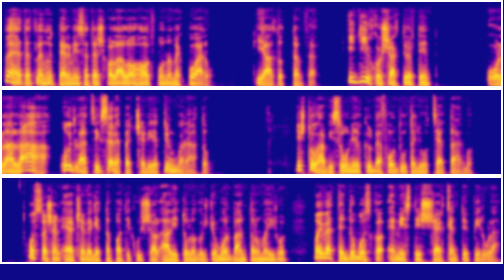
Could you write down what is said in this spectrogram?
Lehetetlen, hogy természetes halállal halt volna meg Poáró. Kiáltottam fel. Így gyilkosság történt. Olá, úgy látszik, szerepet cseréltünk, barátom. És további szó nélkül befordult a gyógyszertárba. Hosszasan elcsevegett a patikussal állítólagos gyomorbántalmairól, majd vett egy dobozka emésztés serkentő pirulát.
